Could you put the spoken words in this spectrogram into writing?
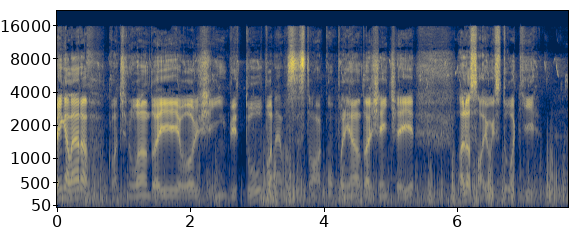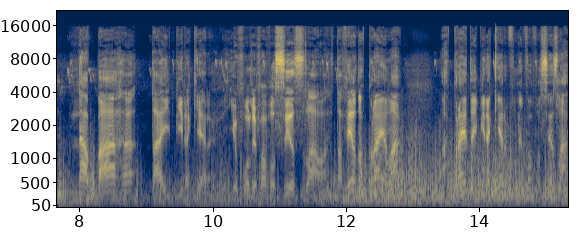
Bem, galera, continuando aí hoje em Bituba, né? Vocês estão acompanhando a gente aí. Olha só, eu estou aqui na Barra da Ibiraquera e eu vou levar vocês lá, ó. Tá vendo a praia lá? A praia da Ibiraquera, eu vou levar vocês lá.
